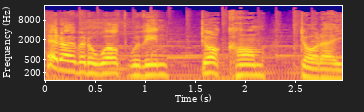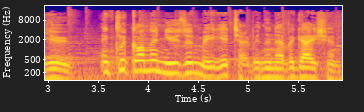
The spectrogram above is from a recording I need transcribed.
head over to wealthwithin.com.au and click on the News and Media tab in the navigation.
